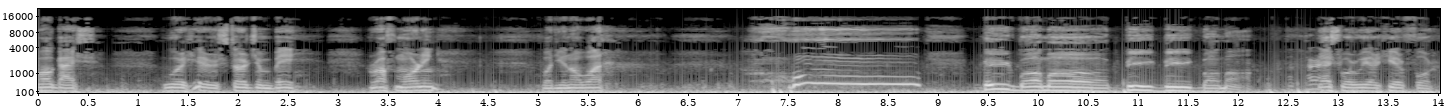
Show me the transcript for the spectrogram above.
Well, guys, we're here in Sturgeon Bay. Rough morning, but you know what? Big mama, big, big mama. That's what we are here for.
